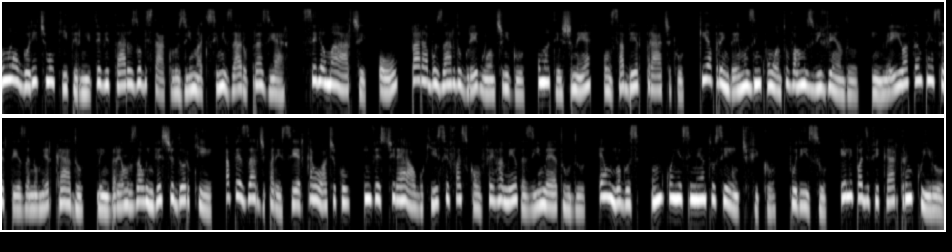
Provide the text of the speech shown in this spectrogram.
um algoritmo que permite evitar os obstáculos e maximizar o prazer. Seria uma arte, ou, para abusar do grego antigo, uma techné, um saber prático, que aprendemos enquanto vamos vivendo. Em meio a tanta incerteza no mercado, lembramos ao investidor que, apesar de parecer caótico, investir é algo que se faz com ferramentas e método. É um logos, um conhecimento científico. Por isso, ele pode ficar tranquilo.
